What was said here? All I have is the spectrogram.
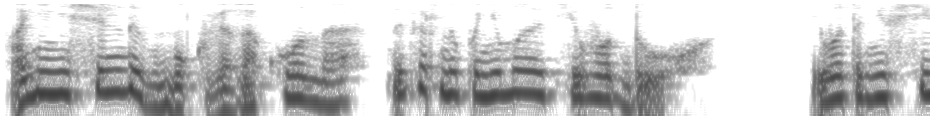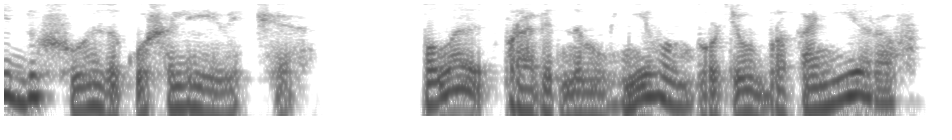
Они не сильны в букве закона, наверное, понимают его дух. И вот они всей душой за Кушелевича. Пылают праведным гневом против браконьеров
